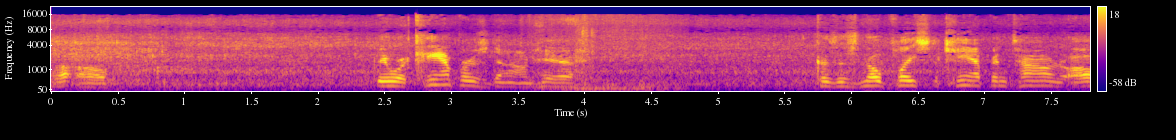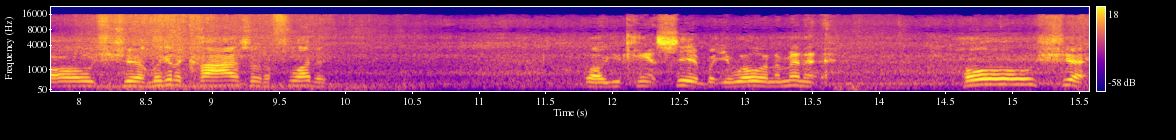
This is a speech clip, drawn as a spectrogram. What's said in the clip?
Uh-oh. There were campers down here because there's no place to camp in town. Oh shit, look at the cars that are flooded. Well, you can't see it, but you will in a minute. Oh shit.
